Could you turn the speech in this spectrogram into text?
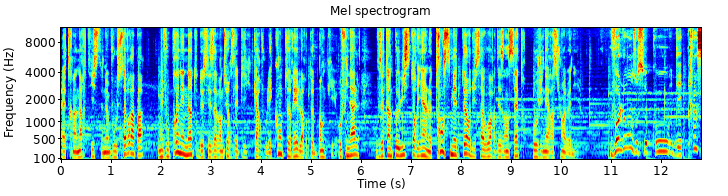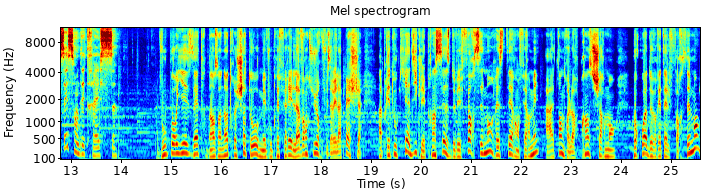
Être un artiste ne vous sauvera pas, mais vous prenez note de ces aventures épiques car vous les compterez lors de banquets. Au final, vous êtes un peu l'historien, le transmetteur du savoir des ancêtres aux générations à venir. Volons au secours des princesses en détresse. Vous pourriez être dans un autre château, mais vous préférez l'aventure, vous avez la pêche. Après tout, qui a dit que les princesses devaient forcément rester enfermées à attendre leur prince charmant? Pourquoi devraient-elles forcément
